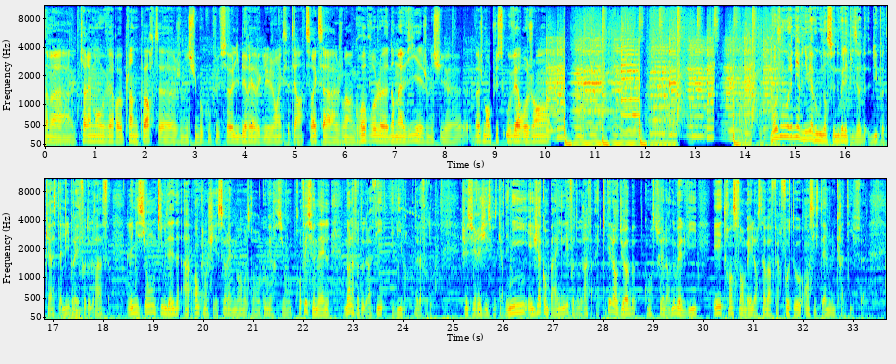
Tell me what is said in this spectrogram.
ça m'a carrément ouvert plein de portes. je me suis beaucoup plus libéré avec les gens, etc. C'est vrai que ça a joué un gros rôle dans ma vie et je me suis vachement plus ouvert aux gens. Bonjour et bienvenue à vous dans ce nouvel épisode du podcast Libre et Photographe, l'émission qui vous aide à enclencher sereinement votre reconversion professionnelle dans la photographie et vivre de la photo. Je suis Régis Moscardini et j'accompagne les photographes à quitter leur job, construire leur nouvelle vie et transformer leur savoir-faire photo en système lucratif.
